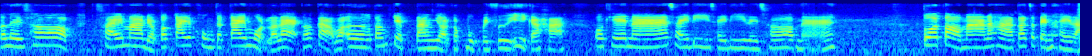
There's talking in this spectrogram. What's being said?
ก็เลยชอบใช้มาเดี๋ยวก็ใกล้คงจะใกล้หมดแล้วแหละ ก็กะว่าเออต้องเก็บตังค์หยอดกระปุกไปซื้ออีกอะค่ะ โอเคนะ ใช้ดีใช้ดีเลยชอบนะ ตัวต่อมานะคะก็จะเป็นไฮไล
